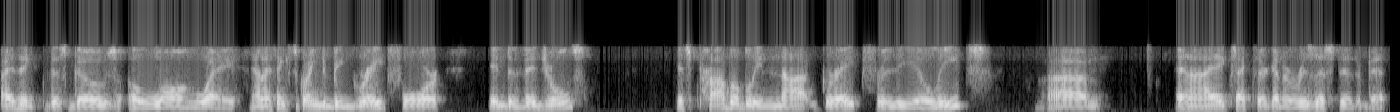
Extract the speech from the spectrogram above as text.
I think this goes a long way, and I think it's going to be great for individuals. It's probably not great for the elites, um, and I expect they're going to resist it a bit.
